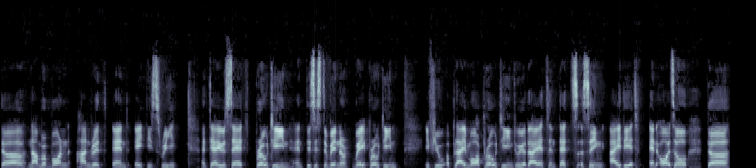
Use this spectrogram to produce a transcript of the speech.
the number 183. And there you said protein. And this is the winner. Whey protein. If you apply more protein to your diet, and that's a thing I did. And also the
